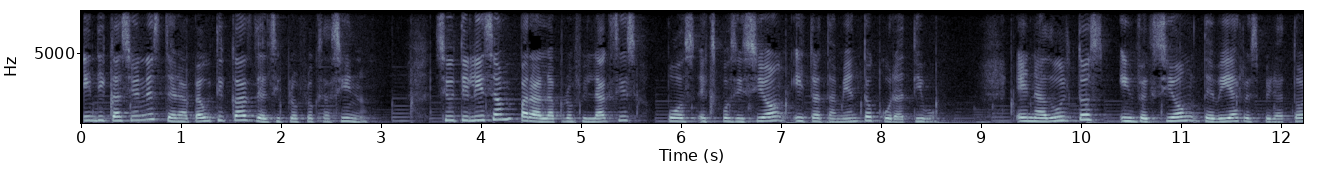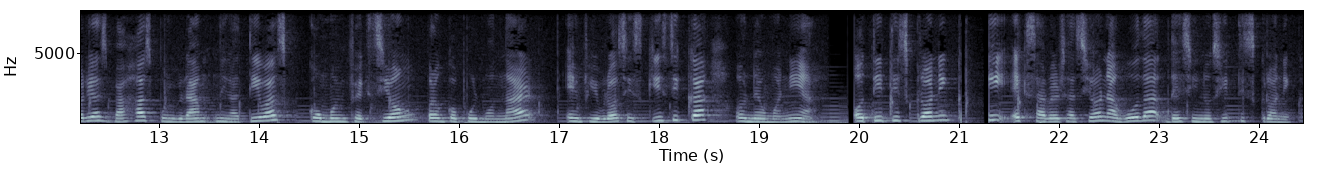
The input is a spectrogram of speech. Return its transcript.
Indicaciones terapéuticas del ciprofloxacino. Se utilizan para la profilaxis post-exposición y tratamiento curativo. En adultos, infección de vías respiratorias bajas por gram negativas como infección broncopulmonar, en fibrosis quística o neumonía, otitis crónica y exaversación aguda de sinusitis crónica.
